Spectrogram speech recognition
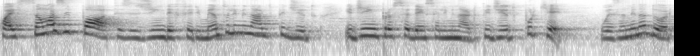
quais são as hipóteses de indeferimento liminar do pedido e de improcedência liminar do pedido, porque o examinador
